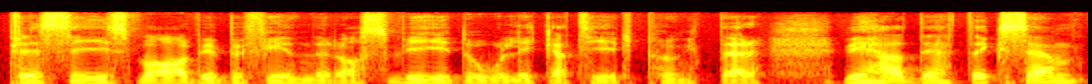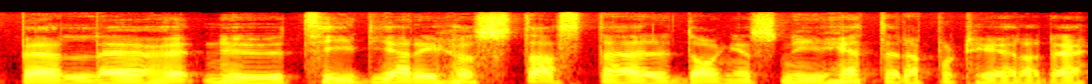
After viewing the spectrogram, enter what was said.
precis var vi befinner oss vid olika tidpunkter. Vi hade ett exempel eh, nu tidigare i höstas där Dagens Nyheter rapporterade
